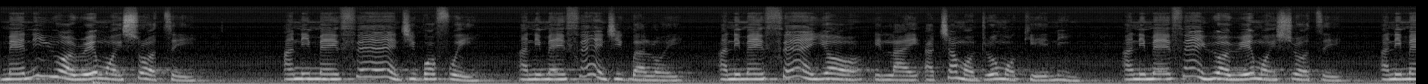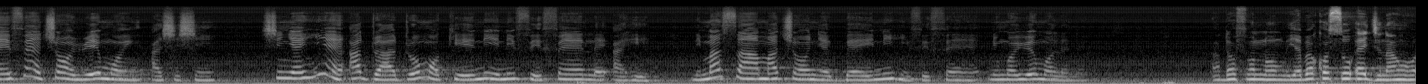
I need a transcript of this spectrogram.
mɛ niyɔ remɔ animefɛn dzibɔfoe ani dzigbaloe animefɛn yɔ ani atsamɔdromɔkeeni animefɛn yɔ wiemɔe srɔte animefɛn tsɔ wiemɔe ashishi tsinyehiɛ adɔ adromɔkeeni ni fefɛn le ahe nimasa matsɔ nye gbɛɛ ni hi fefɛn niŋɔ wiemɔ le ne. adɔfo nom yɛbɛkɔ so gyina ho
